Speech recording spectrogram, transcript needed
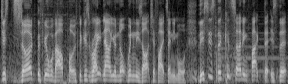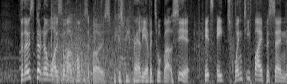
Just zerg the field with outposts because right now you're not winning these archer fights anymore. This is the concerning factor is that for those who don't know what I was talking about composite bows, because we rarely ever talk about or see it, it's a 25%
